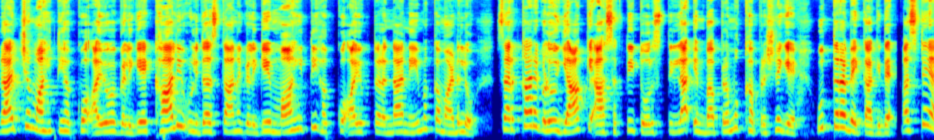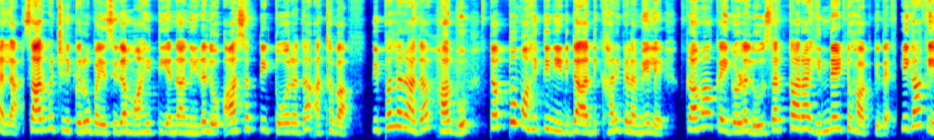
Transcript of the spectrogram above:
ರಾಜ್ಯ ಮಾಹಿತಿ ಹಕ್ಕು ಆಯೋಗಗಳಿಗೆ ಖಾಲಿ ಉಳಿದ ಸ್ಥಾನಗಳಿಗೆ ಮಾಹಿತಿ ಹಕ್ಕು ಆಯುಕ್ತರನ್ನ ನೇಮಕ ಮಾಡಲು ಸರ್ಕಾರಗಳು ಯಾಕೆ ಆಸಕ್ತಿ ತೋರಿಸುತ್ತಿಲ್ಲ ಎಂಬ ಪ್ರಮುಖ ಪ್ರಶ್ನೆಗೆ ಉತ್ತರ ಬೇಕಾಗಿದೆ. ಅಷ್ಟೇ ಅಲ್ಲ, ಸಾರ್ವಜನಿಕರು ಬಯಸಿದ ಮಾಹಿತಿಯನ್ನ ನೀಡಲು ಆಸಕ್ತಿ ತೋರದ ಅಥವಾ ವಿಫಲರಾದ ಹಾಗೂ ತಪ್ಪು ಮಾಹಿತಿ ನೀಡಿದ ಅಧಿಕಾರಿಗಳ ಮೇಲೆ ಕ್ರಮ ಕೈಗೊಳ್ಳಲು ಸರ್ಕಾರ ಹಿಂದೇಟು ಹಾಕ್ತಿದೆ. ಹೀಗಾಗಿ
